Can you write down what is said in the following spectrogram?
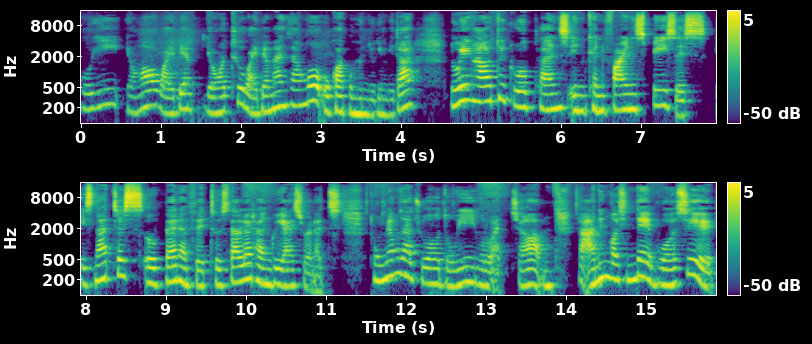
고2 영어 YBM, 영어 2 YBM 한상호 5과 본문 6입니다. Knowing how to grow plants in confined spaces is not just of benefit to salad-hungry astronauts. 동명사 주어 knowing으로 왔죠. 자, 아는 것인데 무엇을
